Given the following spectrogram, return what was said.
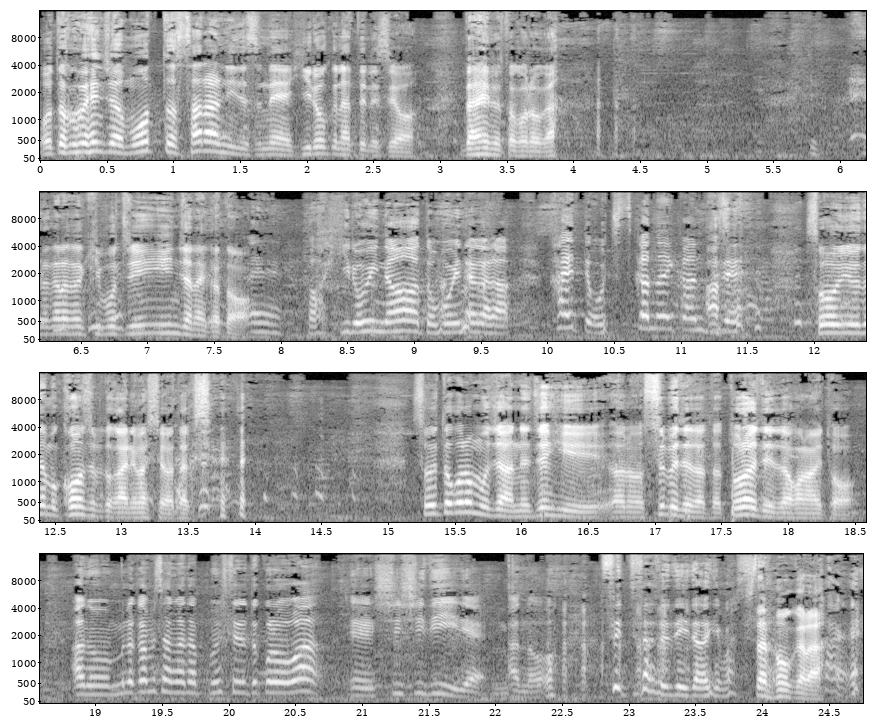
男便所はもっとさらにですね広くなってるんですよ、台のところが。なかなか気持ちいいんじゃないかと。ええあ広いなと思いながらかえって落ち着かない感じでそういうでもコンセプトがありまして、私。そういうところもじゃあね、ぜひ、あの、すべてだったら捉えていただかないと。あの村上さんが脱粉しているところは、えー CCD であの 設置させていただきました下の方から。はい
